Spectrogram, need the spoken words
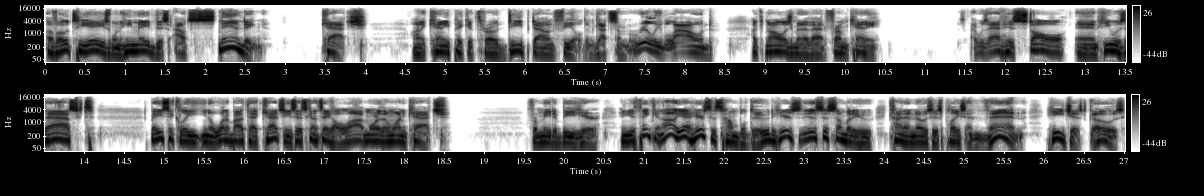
of OTAs when he made this outstanding catch on a Kenny Pickett throw deep downfield and got some really loud acknowledgement of that from Kenny. I was at his stall and he was asked basically, you know, what about that catch? And he said, it's going to take a lot more than one catch for me to be here. And you're thinking, oh yeah, here's this humble dude. Here's, this is somebody who kind of knows his place. And then he just goes.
